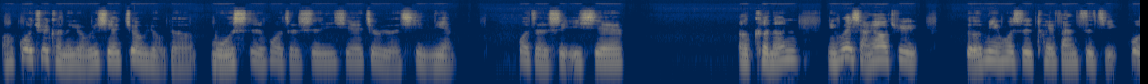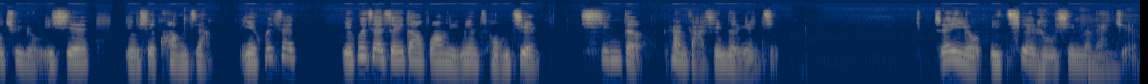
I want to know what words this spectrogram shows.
呃过去可能有一些旧有的模式，或者是一些旧有的信念，或者是一些呃可能你会想要去革命或是推翻自己过去有一些有一些框架，也会在也会在这一道光里面重建新的看法、新的远景，所以有一切如新的感觉。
